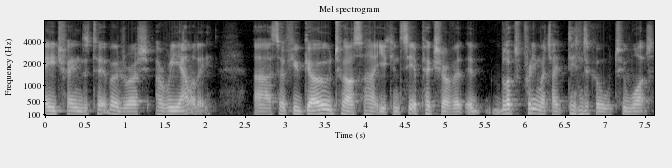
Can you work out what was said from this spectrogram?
A Train's Turbo Rush a reality. Uh, so if you go to our site, you can see a picture of it. It looks pretty much identical to what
